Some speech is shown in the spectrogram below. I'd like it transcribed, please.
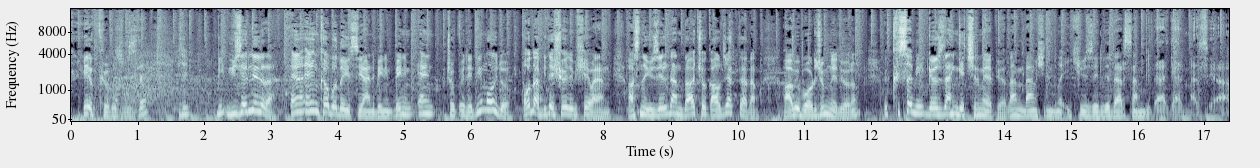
yakıyoruz biz de. Bir 150 lira. En, en kabadayısı yani benim benim en çok ödediğim oydu. O da bir de şöyle bir şey var yani. Aslında 150'den daha çok alacaktı adam. Abi borcum ne diyorum? Ve kısa bir gözden geçirme yapıyor. Lan ben şimdi buna 250 dersem bir daha gelmez ya.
